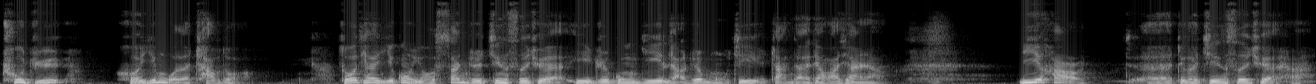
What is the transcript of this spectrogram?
雏菊和英国的差不多。昨天一共有三只金丝雀、一只公鸡、两只母鸡站在电话线上。一号，呃，这个金丝雀啊，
